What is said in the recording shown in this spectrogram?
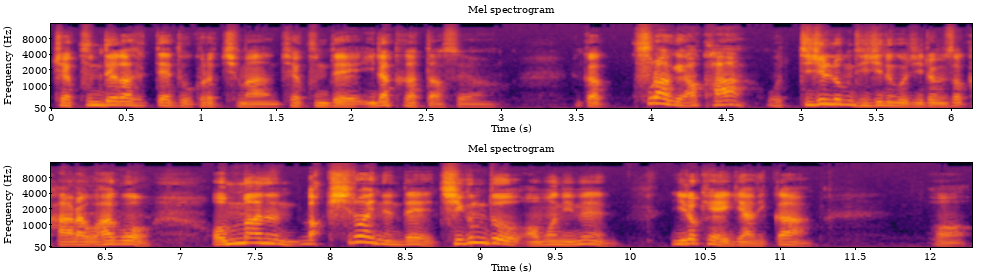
제 군대 갔을 때도 그렇지만 제 군대 이라크 갔다 왔어요. 그러니까 쿨하게 아 가. 뭐 뒤질 놈 뒤지는 거지 이러면서 가라고 하고 엄마는 막 싫어했는데 지금도 어머니는 이렇게 얘기하니까 어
